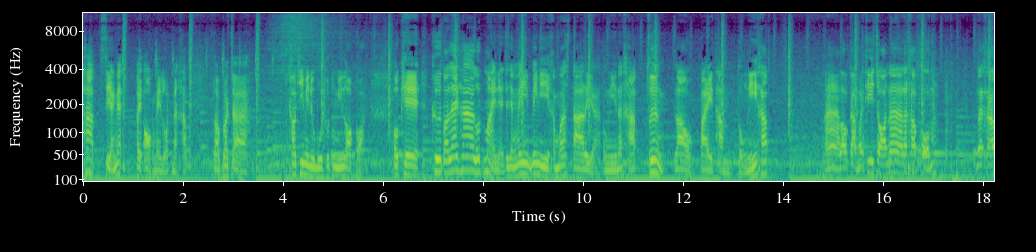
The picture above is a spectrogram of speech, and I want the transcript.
ภาพเสียงเนี่ยไปออกในรถนะครับ เราก็จะเข้าที่เมนูบลูทูธตรงนี้รอก่อน โอเค คือตอนแรกถ้ารถใหม่เนี่ยจะยังไม่ไม่มีคำว่า Staria ตรงนี้นะครับ ซึ่งเราไปทำตรงนี้ครับ อ่า เรากลับมาที่จอหน้านะครับผมนะครับ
